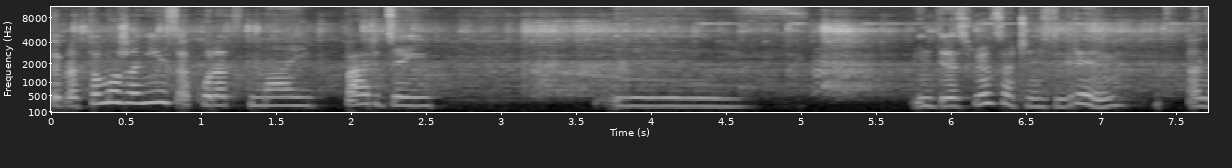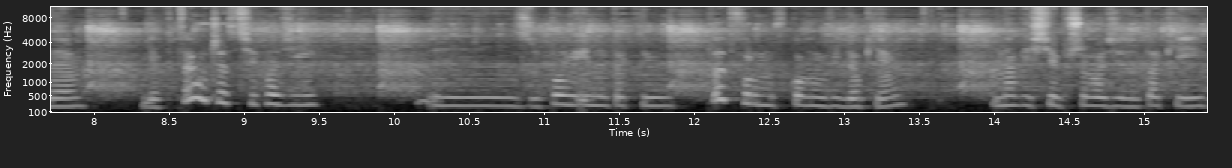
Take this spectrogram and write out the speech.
Dobra, to może nie jest akurat najbardziej yy, interesująca część gry, ale jak cały czas się chodzi yy, zupełnie innym takim platformówkowym widokiem nagle się przychodzi do takiej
